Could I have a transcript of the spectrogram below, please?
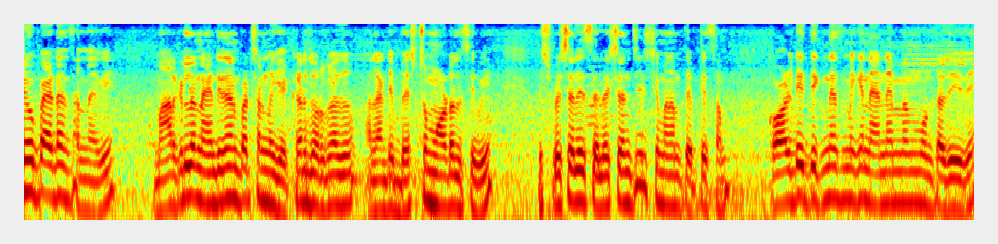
న్యూ ప్యాటర్న్స్ అన్నవి మార్కెట్లో నైంటీ నైన్ పర్సెంట్ మీకు ఎక్కడ దొరకదు. అలాంటి బెస్ట్ మోడల్స్ ఇవి. ఎస్పెషల్లీ సెలెక్షన్ చేసి మనం తెప్పిస్తాం. క్వాలిటీ థిక్నెస్ మీకు నైన్ ఎంఎం mm ఉంటుంది ఇది.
